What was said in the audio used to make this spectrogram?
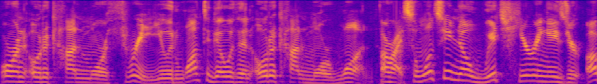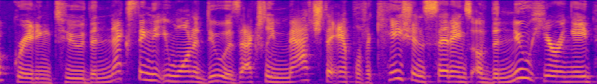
or an Oticon More 3. You would want to go with an Oticon More 1. Alright, so once you know which hearing aids you're upgrading to, the next thing that you want to do is actually match the amplification settings of the new hearing aid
